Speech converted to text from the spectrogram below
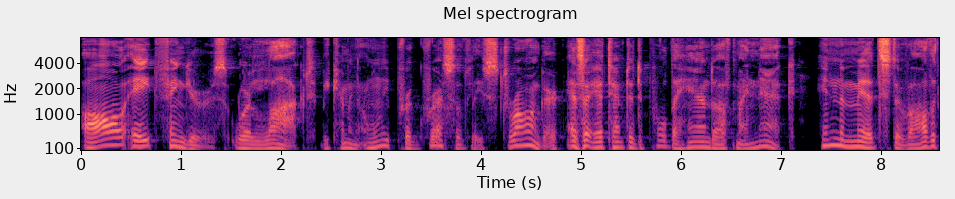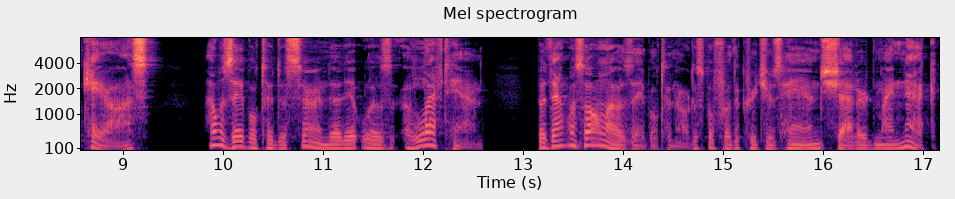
All eight fingers were locked, becoming only progressively stronger as I attempted to pull the hand off my neck. In the midst of all the chaos, I was able to discern that it was a left hand, but that was all I was able to notice before the creature's hand shattered my neck,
